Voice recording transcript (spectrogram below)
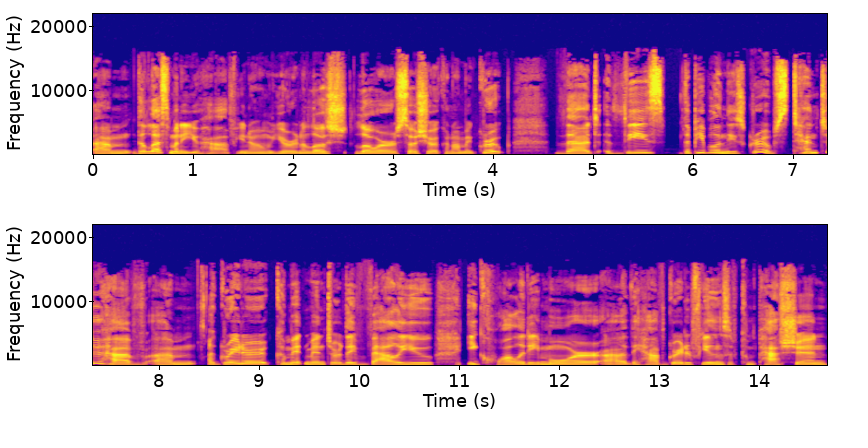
um, the less money you have, you know, you're in a low, lower socioeconomic group, that these the people in these groups tend to have um, a greater commitment or they value equality more. Uh, they have greater feelings of compassion.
